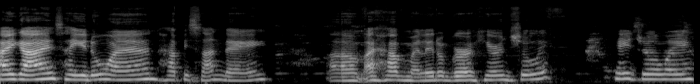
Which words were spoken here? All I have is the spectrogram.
Hi guys, how you doing? Happy Sunday. Um, I have my little girl here, Julie. Hey Julie.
